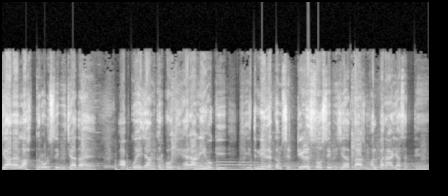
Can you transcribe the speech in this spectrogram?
11 लाख करोड़ से भी ज़्यादा है। आपको ये जानकर बहुत ही हैरानी होगी कि इतनी रकम से डेढ़ सौ से भी ज़्यादा ताजमहल बनाए जा सकते हैं।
